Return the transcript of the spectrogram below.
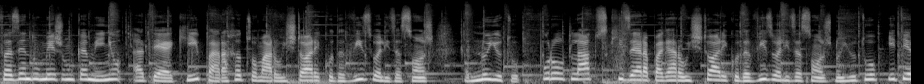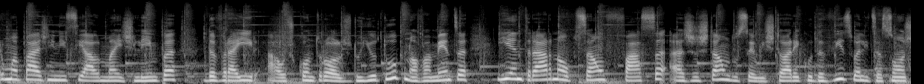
fazendo o mesmo caminho até aqui para retomar o histórico de visualizações no YouTube. Por outro lado, se quiser apagar o histórico de visualizações no YouTube e ter uma página inicial mais limpa, deverá ir aos controles do YouTube novamente e entrar na opção Faça a gestão do seu histórico de visualizações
